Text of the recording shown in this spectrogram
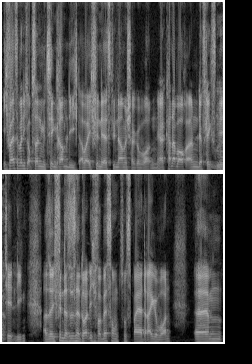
Ich weiß aber nicht, ob es an den 10 Gramm liegt, aber ich finde, er ist dynamischer geworden. Ja, kann aber auch an der Flexibilität liegen. Also ich finde, das ist eine deutliche Verbesserung zum Spire 3 geworden. Ähm,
